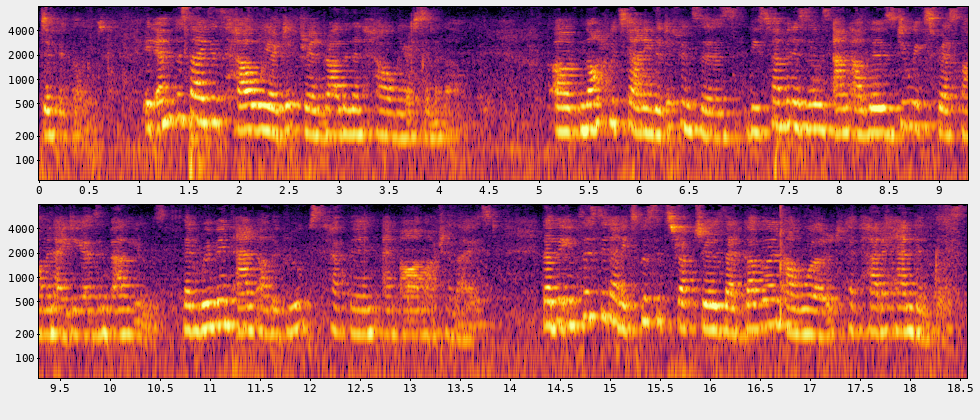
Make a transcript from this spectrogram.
difficult. It emphasizes how we are different rather than how we are similar. Um, notwithstanding the differences, these feminisms and others do express common ideas and values that women and other groups have been and are marginalized. That the implicit and explicit structures that govern our world have had a hand in this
